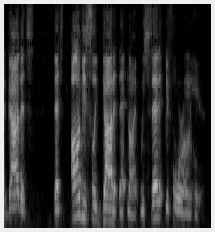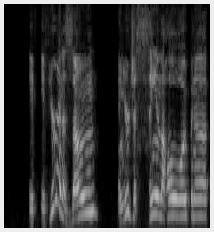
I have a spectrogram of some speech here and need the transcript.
The guy that's that's obviously got it that night. We said it before on here. If if you're in a zone and you're just seeing the hole open up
